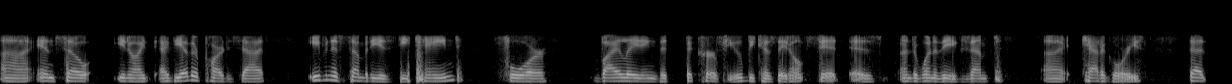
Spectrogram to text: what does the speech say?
Uh, and so, you know, I, I, the other part is that even if somebody is detained for violating the, the curfew because they don't fit as under one of the exempt uh, categories, that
